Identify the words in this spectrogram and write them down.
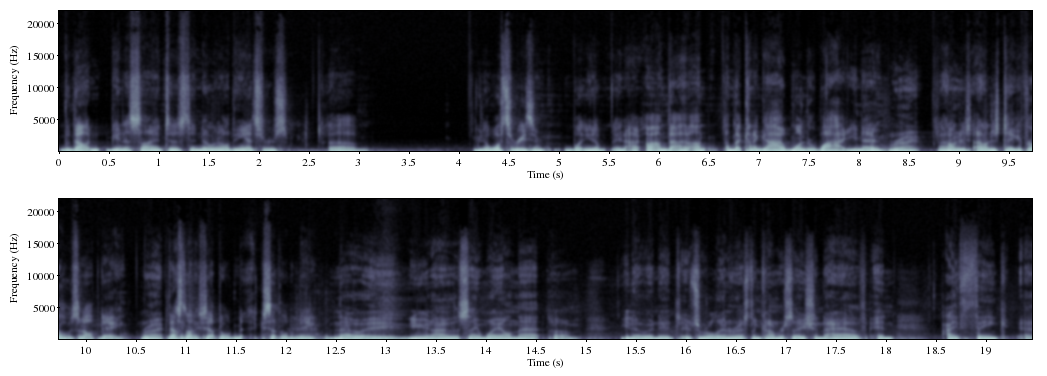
without being a scientist and knowing all the answers, um, you know, what's the reason? What you know, and I, I'm that I'm, I'm that kind of guy. I wonder why, you know. Right. I don't right. just I don't just take it for an off day. Right. That's not acceptable acceptable to me. No, uh, you and I are the same way on that. Um, you know, and it, it's a really interesting conversation to have. And I think uh,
